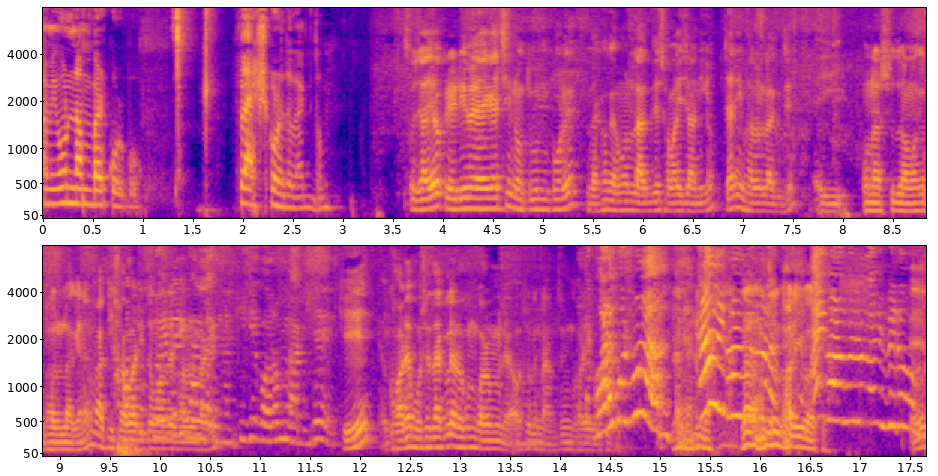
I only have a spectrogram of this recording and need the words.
আমি ওর নাম্বার করব। ফ্ল্যাশ করে দেবো একদম। তো যাই হোক রেডি হয়ে গেছি নতুন করে। দেখো কেমন লাগছে সবাই জানিও। জানি ভালো লাগছে। এই ওনার শুধু আমাকে ভালো লাগে না বাকি সবারই তোমাদের ভালো লাগে। কি যে গরম লাগছে। কি? ঘরে বসে থাকলে এরকম গরমই লাগে অসুখ না তুমি ঘরে ঘরে বসবো না। তুমি ঘরেই বসো। আমি এই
